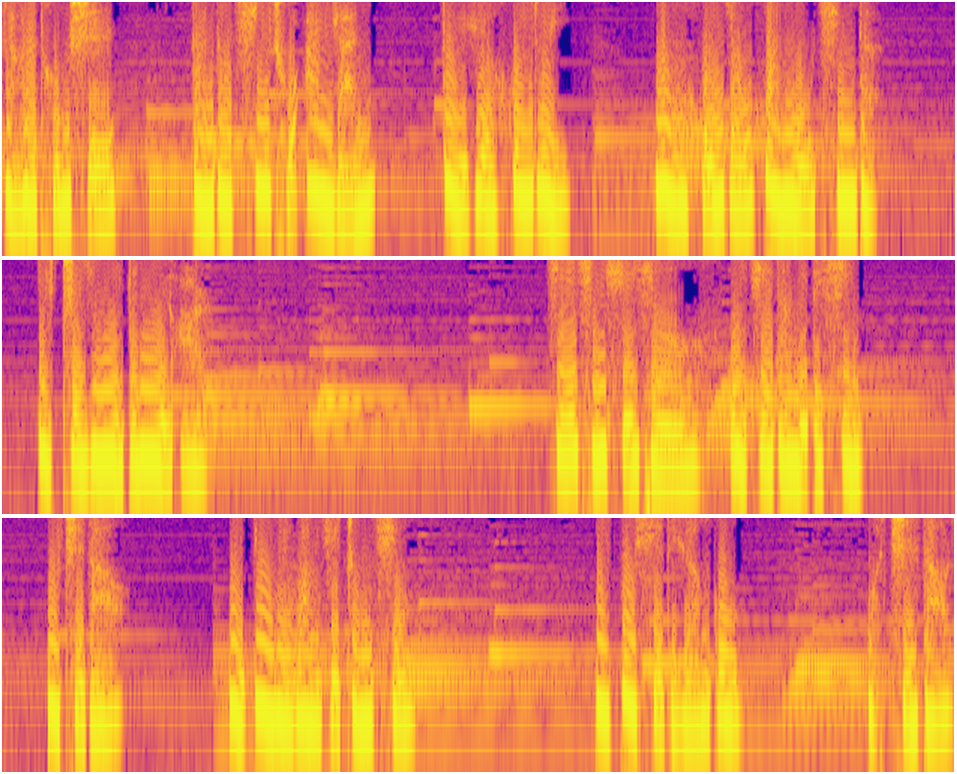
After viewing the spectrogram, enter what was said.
然而，同时感到凄楚黯然、对月挥泪、梦魂游唤母亲的，也只有你的女儿。节前许久未接到你的信，我知道你并未忘记中秋。你不写的缘故，我知道了，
